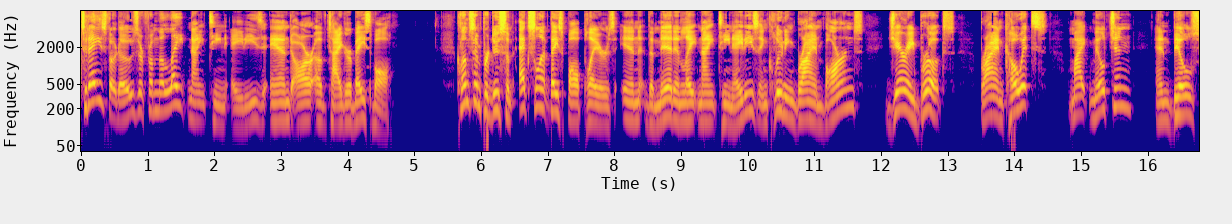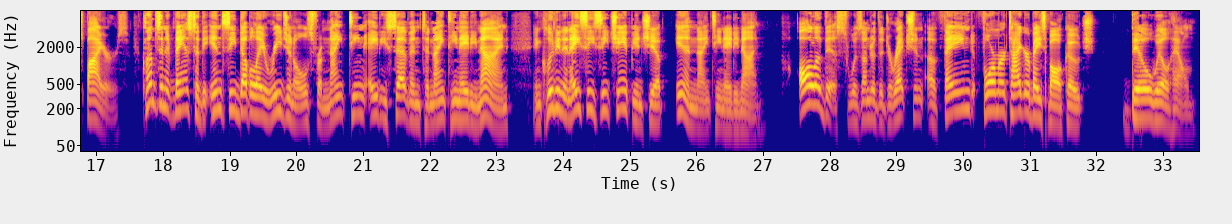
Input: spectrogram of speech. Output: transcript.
Today's photos are from the late 1980s and are of Tiger baseball. Clemson produced some excellent baseball players in the mid and late 1980s, including Brian Barnes, Jerry Brooks, Brian Kowitz, Mike Milchin, and Bill Spiers. Clemson advanced to the NCAA regionals from 1987 to 1989, including an ACC championship in 1989. All of this was under the direction of famed former Tiger baseball coach Bill Wilhelm.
